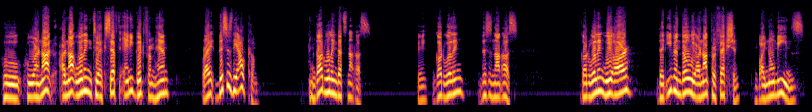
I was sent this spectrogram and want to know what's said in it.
who, who are, not, are not willing to accept any good from him, right? This is the outcome. And God willing, that's not us. Okay? God willing, this is not us. God willing, we are that even though we are not perfection, by no means,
